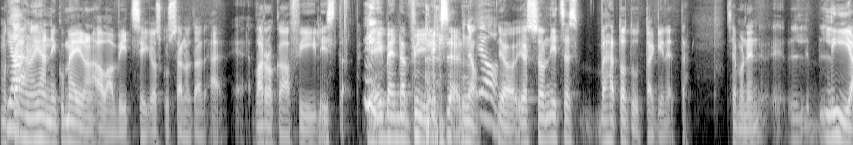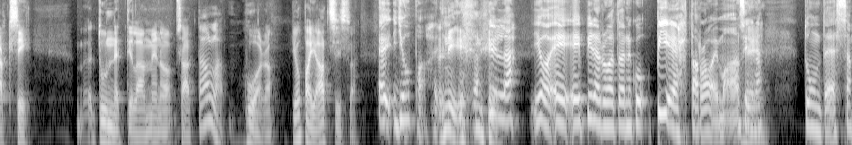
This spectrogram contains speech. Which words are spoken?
Mutta tämähän on ihan niin kuin meidän alavitsi. Joskus sanotaan, että varokaa fiilistä. Niin. Ei mennä fiilikseen. Joo. Joo. Joo, jos on itse asiassa vähän totuuttakin, että semmoinen liiaksi tunnetilaan meno saattaa olla huono, jopa jatsissa. Ei, jopa. Niin, Kyllä. Kyllä. Joo, ei, ei pidä ruveta niin kuin piehtaroimaan siinä Niin. tunteessa.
